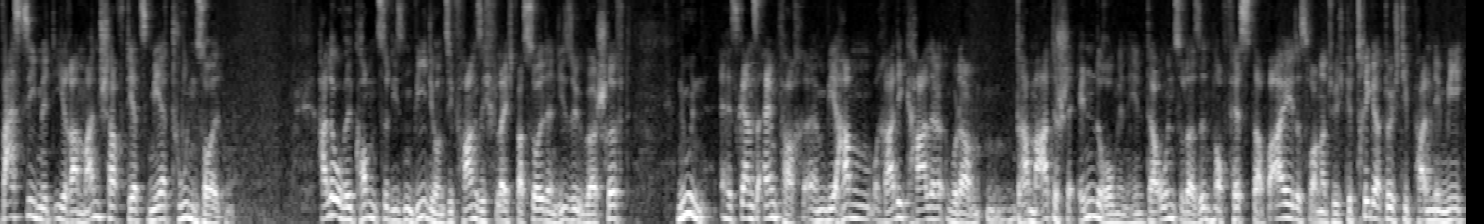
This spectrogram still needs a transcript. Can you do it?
Was Sie mit Ihrer Mannschaft jetzt mehr tun sollten. Hallo, willkommen zu diesem Video und Sie fragen sich vielleicht, was soll denn diese Überschrift? Nun, es ist ganz einfach. Ähm, wir haben radikale oder dramatische Änderungen hinter uns oder sind noch fest dabei. Das war natürlich getriggert durch die Pandemie.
